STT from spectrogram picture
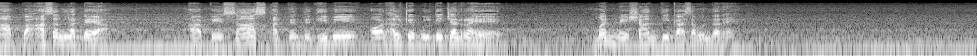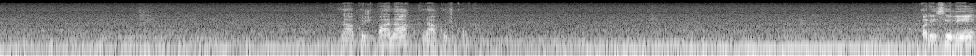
आपका आसन लग गया। आपके सांस अत्यंत धीमे और हल्के फुल्के चल रहे हैं। मन में शांति का समुंदर है। ना कुछ पाना, ना कुछ खोना। और इसीलिए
